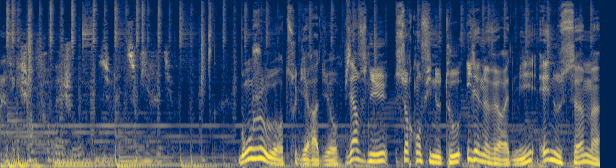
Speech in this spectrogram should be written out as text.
avec Jean Fromageau sur la Tsugi Radio. Bonjour Tsugi Radio, bienvenue sur Confine tout, il est 9h30 et nous sommes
